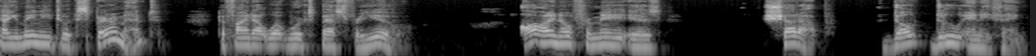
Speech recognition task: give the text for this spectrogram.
Now, you may need to experiment to find out what works best for you. All I know for me is shut up. Don't do anything.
